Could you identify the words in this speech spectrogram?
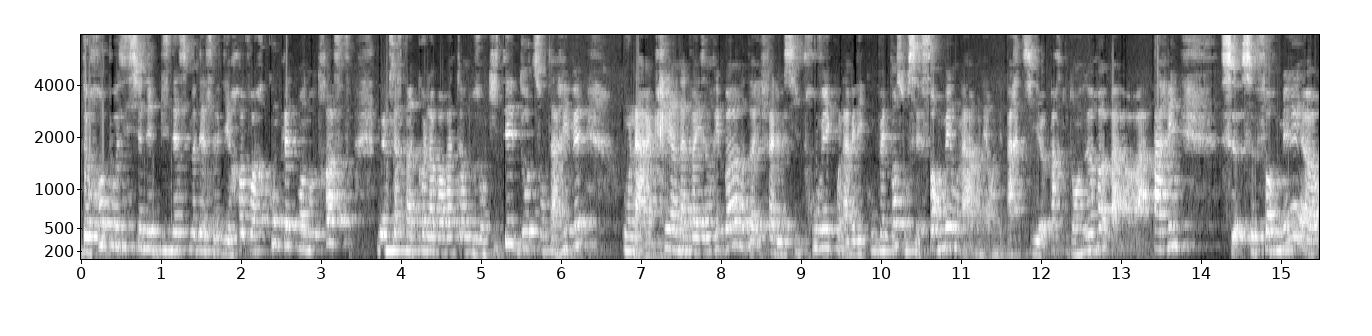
de repositionner le business model, ça veut dire revoir complètement notre offre. Même certains collaborateurs nous ont quittés, d'autres sont arrivés. On a créé un advisory board. Il fallait aussi prouver qu'on avait les compétences. On s'est formé. On, est, parti partout dans l'Europe, à, à Paris se, former. Euh,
